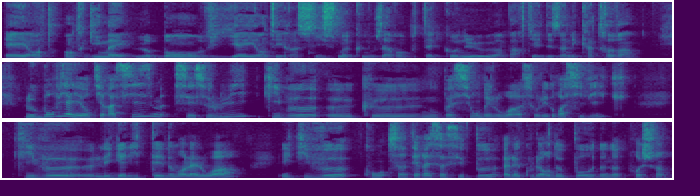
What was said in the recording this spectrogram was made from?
et entre, entre, guillemets le bon vieil antiracisme que nous avons peut-être connu à partir des années 80 le bon vieil antiracisme, c'est celui qui veut euh, que nous passions des lois sur les droits civiques, qui veut euh, l'égalité devant la loi et qui veut qu'on s'intéresse assez peu à la couleur de peau de notre prochain,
